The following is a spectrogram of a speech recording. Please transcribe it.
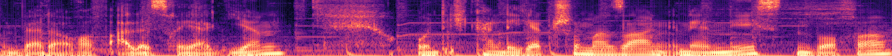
und werde auch auf alles reagieren. Und ich kann dir jetzt schon mal sagen, in der nächsten Woche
